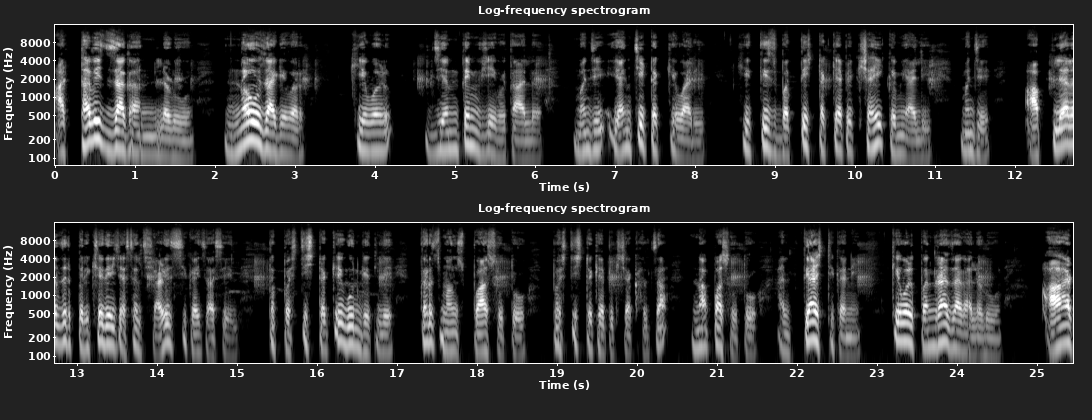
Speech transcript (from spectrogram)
अठ्ठावीस जागा लढवून नऊ जागेवर केवळ जेमतेम विजय होता आलं. म्हणजे यांची टक्केवारी ही तीस बत्तीस टक्क्यापेक्षाही कमी आली. म्हणजे आपल्याला जर परीक्षा द्यायची असेल शाळेत शिकायचं असेल तर पस्तीस टक्के गुण घेतले. तरच माणूस पास होतो. पस्तीस टक्क्यापेक्षा खालचा नापास होतो. आणि त्याच ठिकाणी केवळ पंधरा जागा लढवून आठ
